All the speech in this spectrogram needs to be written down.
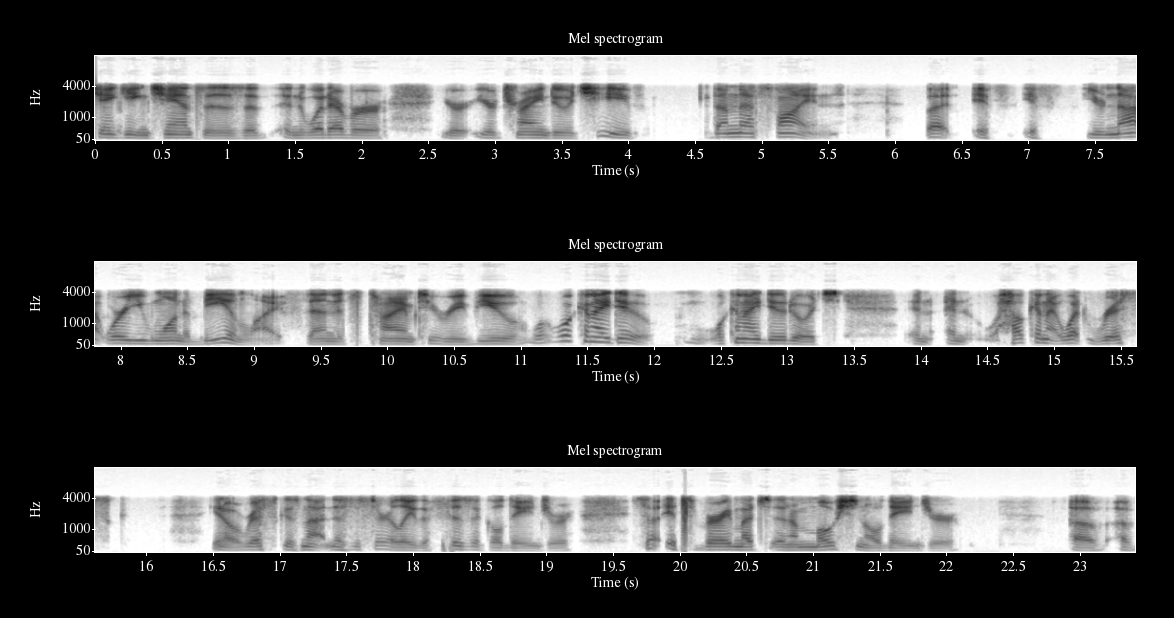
taking chances and whatever you're you're trying to achieve, then that's fine. But if if you're not where you want to be in life, then it's time to review what, what can I do? What can I do to it? And, and how can I, what risk, you know, risk is not necessarily the physical danger. So it's very much an emotional danger of, of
